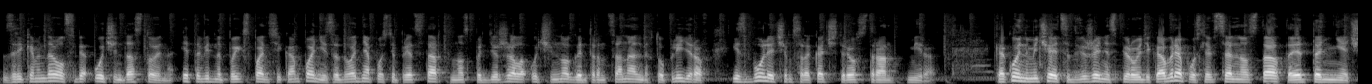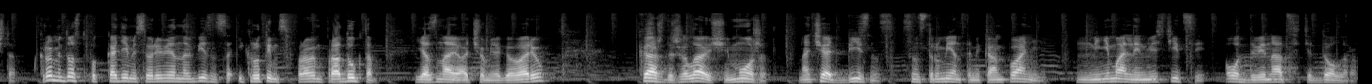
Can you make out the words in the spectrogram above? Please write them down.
зарекомендовал себя очень достойно. Это видно по экспансии компании. За два дня после предстарта нас поддержало очень много интернациональных топ-лидеров из более чем 44 стран мира. Какое намечается движение с 1 декабря после официального старта – это нечто. Кроме доступа к Академии современного бизнеса и крутым цифровым продуктам, я знаю, о чем я говорю, каждый желающий может начать бизнес с инструментами компании, минимальной инвестиции от 12 долларов.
